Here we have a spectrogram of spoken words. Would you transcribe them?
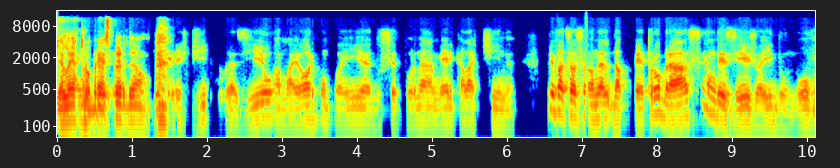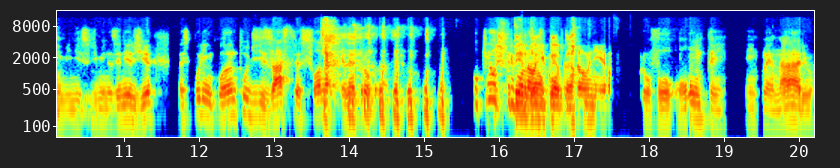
Eletrobras, perdão. De energia do Brasil, a maior companhia do setor na América Latina. Privatização da Petrobras é um desejo aí do novo ministro de Minas e Energia, mas por enquanto o desastre é só na Eletrobras. o que o Tribunal perdão, de Contas da União aprovou ontem em plenário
